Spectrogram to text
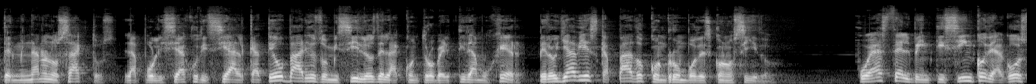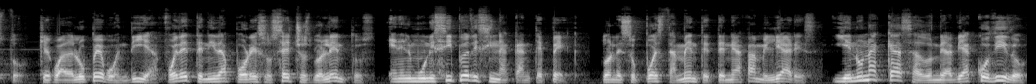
terminaron los actos, la policía judicial cateó varios domicilios de la controvertida mujer, pero ya había escapado con rumbo desconocido. Fue hasta el 25 de agosto que Guadalupe Buendía fue detenida por esos hechos violentos en el municipio de Sinacantepec, donde supuestamente tenía familiares y en una casa donde había acudido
